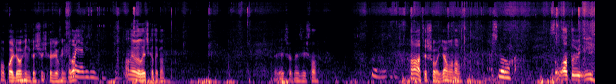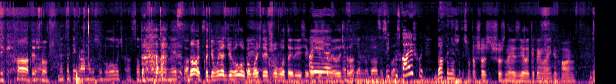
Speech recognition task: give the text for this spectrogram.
Опа, легенька, щучка легенька, Давай да? я візьму. А невеличка така. Ей, щоб не зійшла. А, ти що, я воно. Шнурок. Салатовий ізік. А, ти що? На 5 грамах головочка, собственно виробництва. Да, кстати, моя джиголовка, бачите, як робота, і дивіться, яка щучка невеличка, да? Офігенно, да, засікла. Відпускаєш хоч? Да, конечно, ти що? Та що, ж- що ж з нею зробити такою маленькою, правильно? Да.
